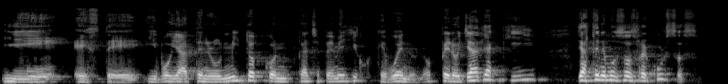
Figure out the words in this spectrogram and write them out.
Y, este, y voy a tener un meetup con PHP México, que bueno, ¿no? Pero ya de aquí, ya tenemos dos recursos.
